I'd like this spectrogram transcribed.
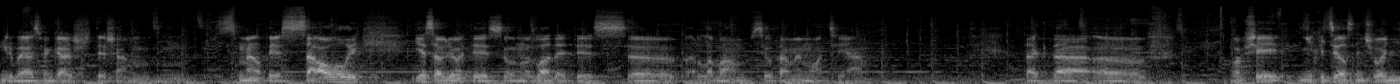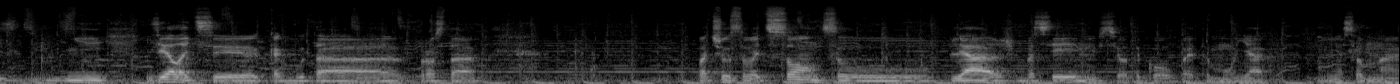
gribējās vienkārši tiešām smelties sauli, iesauļoties un uzlādēties uh, ar labām, siltām emocijām. Тогда э, вообще не хотелось ничего не, не делать, как будто просто почувствовать солнце, пляж, бассейн и все такого. Поэтому я не особенно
